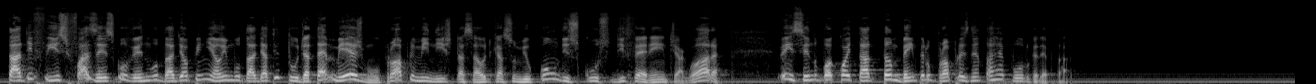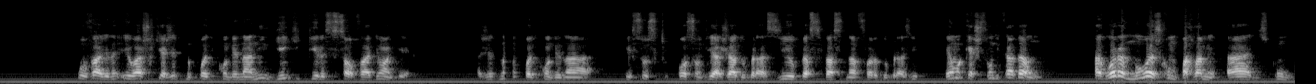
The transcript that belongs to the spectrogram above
está difícil fazer esse governo mudar de opinião e mudar de atitude. Até mesmo o próprio ministro da Saúde, que assumiu com um discurso diferente agora, vem sendo boicotado também pelo próprio presidente da República, deputado. Ô Wagner, eu acho que a gente não pode condenar ninguém que queira se salvar de uma guerra. A gente não pode condenar pessoas que possam viajar do Brasil para se vacinar fora do Brasil. É uma questão de cada um. Agora, nós, como parlamentares, como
